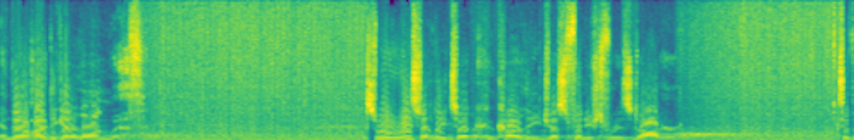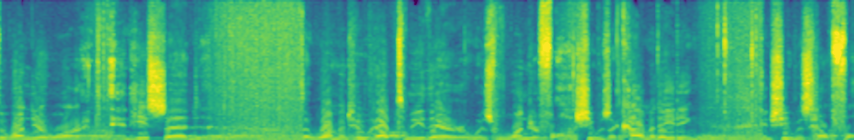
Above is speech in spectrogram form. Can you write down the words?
and they're hard to get along with. So he recently took the car that he just finished for his daughter to the one near Warren, and he said, the woman who helped me there was wonderful. She was accommodating, and she was helpful.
